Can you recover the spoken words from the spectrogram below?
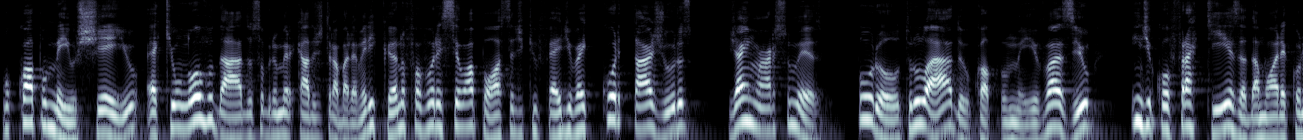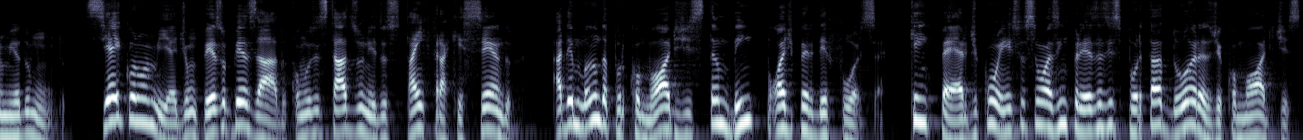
O copo meio cheio é que um novo dado sobre o mercado de trabalho americano favoreceu a aposta de que o Fed vai cortar juros já em março mesmo. Por outro lado, o copo meio vazio indicou fraqueza da maior economia do mundo. Se a economia de um peso pesado como os Estados Unidos está enfraquecendo, a demanda por commodities também pode perder força. Quem perde com isso são as empresas exportadoras de commodities,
